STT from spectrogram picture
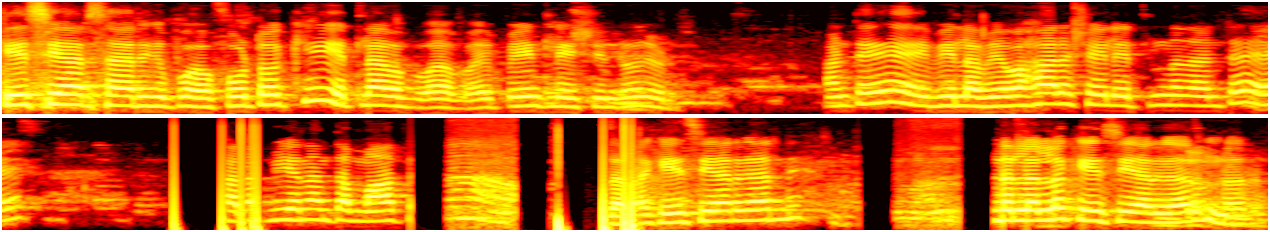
కేసీఆర్ సార్కి ఫోటోకి ఎట్లా పెయింట్లు వేసిండ్రో చూడు. అంటే వీళ్ళ వ్యవహార శైలి ఎట్లున్నదంటే కనిపించనంత మాత్రం కేసీఆర్ గారిని. మండలాల్లో కేసీఆర్ గారు ఉన్నారు.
